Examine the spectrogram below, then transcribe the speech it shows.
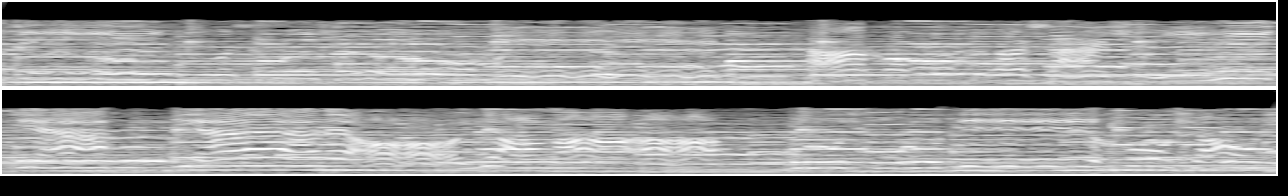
震如此凶狠，大好河山瞬间变了样啊！无数的好乡亲，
